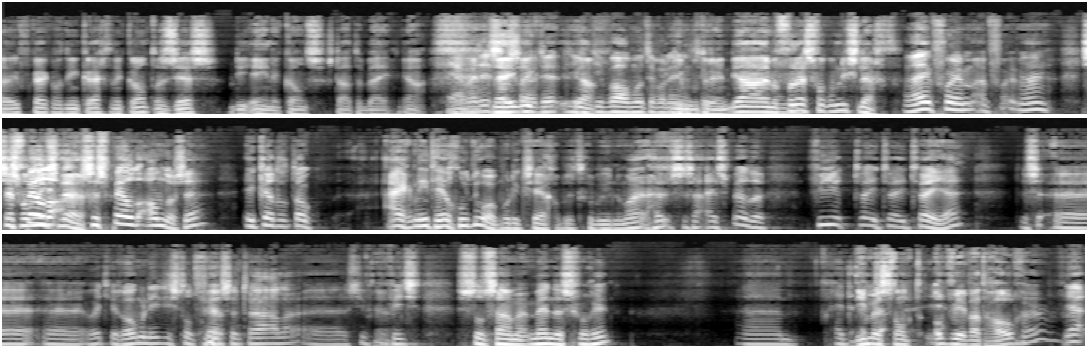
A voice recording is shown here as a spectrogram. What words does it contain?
even kijken wat hij krijgt in de krant. Een 6. Die ene kans staat erbij. Ja, Ja, maar is Nee, zo, ik- die, die, ja. die bal moet er wel in. die moet erin. Ja, maar voor de rest vond ik hem niet slecht. Nee, voor hem, voor- nee. Ze, speelde, slecht. ze speelde anders, hè? Ik had het ook eigenlijk niet heel goed door, moet ik zeggen, op de tribune. Maar hij, ze- hij speelde 4-2-2-2, hè? Dus, eh eh hoe heet je, Romani, die stond ver centrale. eh Sivkovic stond samen met Mendes voorin. Ehm, en- stond ook weer wat hoger Ja.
